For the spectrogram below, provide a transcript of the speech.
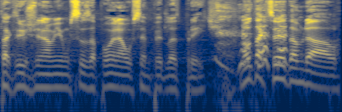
tak už na mě musel zapomenout, už jsem pět let pryč. No tak co je tam dál?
